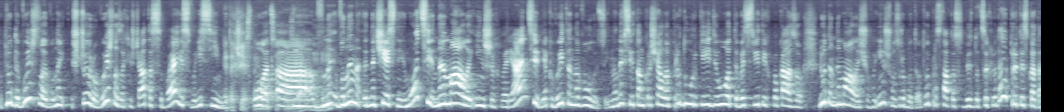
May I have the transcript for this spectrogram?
От люди вийшли, вони щиро вийшли захищати себе і свої сім'ї. Це чесно. От а, вони вони на чесні емоції не мали інших варіантів, як вийти на вулицю. І на них всі там кричали придурки, ідіоти, весь світ їх показував. Люди не мали чого іншого зробити. От ви представте собі до цих людей, прийти і сказати,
